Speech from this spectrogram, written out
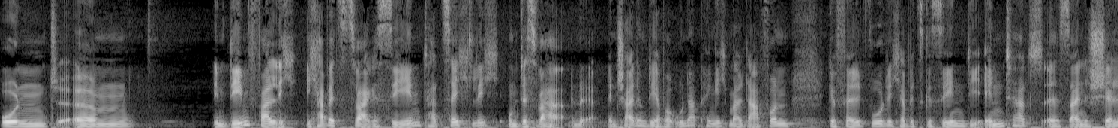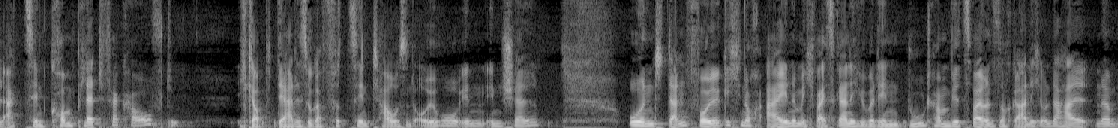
Und ähm, in dem Fall, ich, ich habe jetzt zwar gesehen, tatsächlich, und das war eine Entscheidung, die aber unabhängig mal davon gefällt wurde, ich habe jetzt gesehen, die Ente hat äh, seine Shell-Aktien komplett verkauft. Ich glaube, der hatte sogar 14.000 Euro in, in Shell. Und dann folge ich noch einem, ich weiß gar nicht, über den Dude haben wir zwei uns noch gar nicht unterhalten. Ne?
